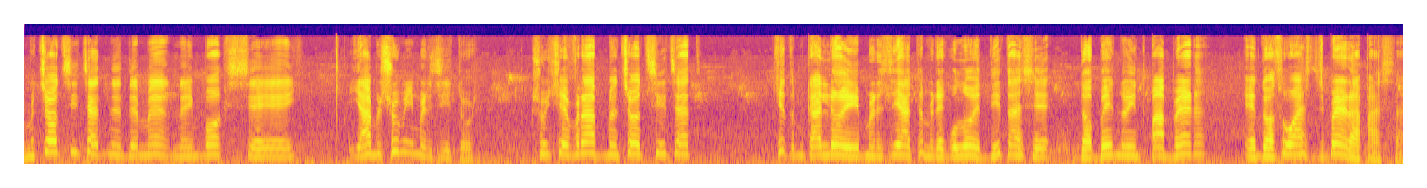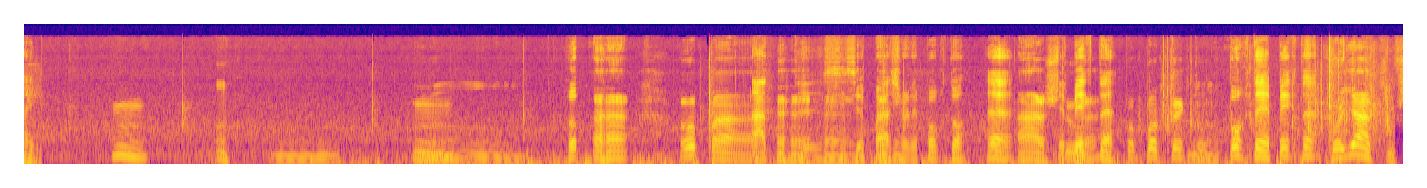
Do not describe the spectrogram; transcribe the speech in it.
Më ço cicat në DM në inbox se jam shumë i mërzitur. Kështu që vrap më ço cicat që të më kalojë mërzia të më rregullohet dita se do bëj ndonjë të pabërë e do thua ç'bëra pastaj.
